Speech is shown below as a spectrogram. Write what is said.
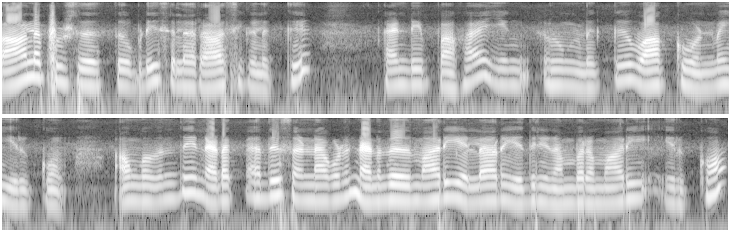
காலபுருஷத்துவப்படி சில ராசிகளுக்கு கண்டிப்பாக இவங்களுக்கு வாக்கு உண்மை இருக்கும். அவங்க வந்து நடக்காது சொன்னால் கூட நடந்தது மாதிரி எல்லாரும் எதிரி நம்புகிற மாதிரி இருக்கும்.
